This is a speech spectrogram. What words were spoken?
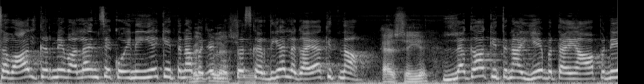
सवाल करने वाला इनसे कोई नहीं है कि इतना बजट मुख्त कर दिया लगाया कितना? ऐसे ही। लगा कितना? ये बताएँ आपने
